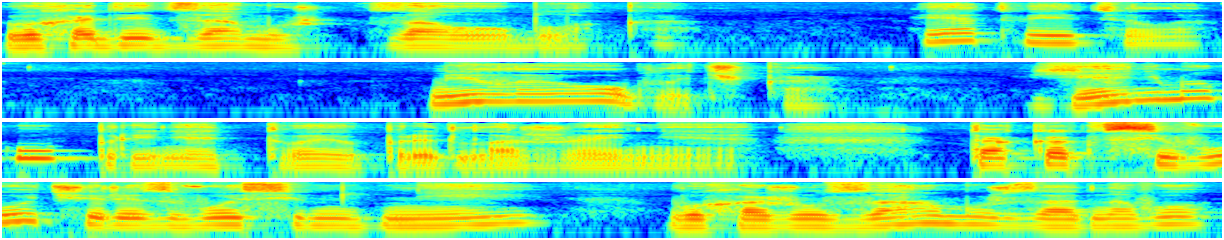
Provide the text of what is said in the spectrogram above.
выходить замуж за облако? И ответила, «Милое облачко, я не могу принять твое предложение, так как всего через восемь дней выхожу замуж за одного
